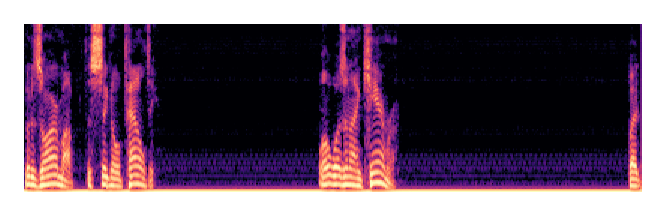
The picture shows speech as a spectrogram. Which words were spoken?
put his arm up to signal a penalty. Well, it wasn't on camera. But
